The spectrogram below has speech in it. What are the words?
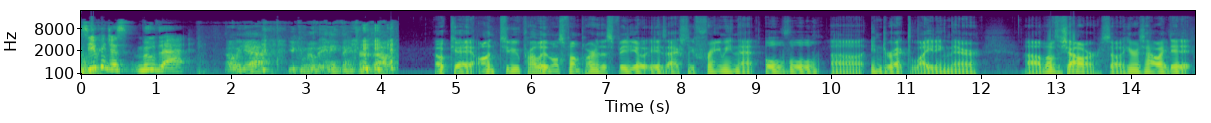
So you can just move that. Oh yeah, you can move anything. Turns out. Okay, on to probably the most fun part of this video is actually framing that oval uh, indirect lighting there uh, above the shower. So here's how I did it.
